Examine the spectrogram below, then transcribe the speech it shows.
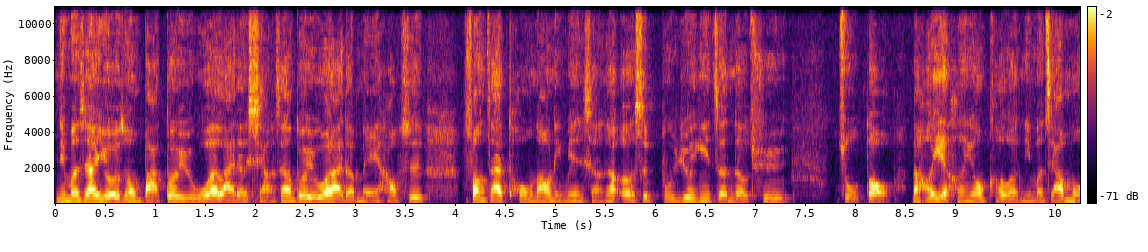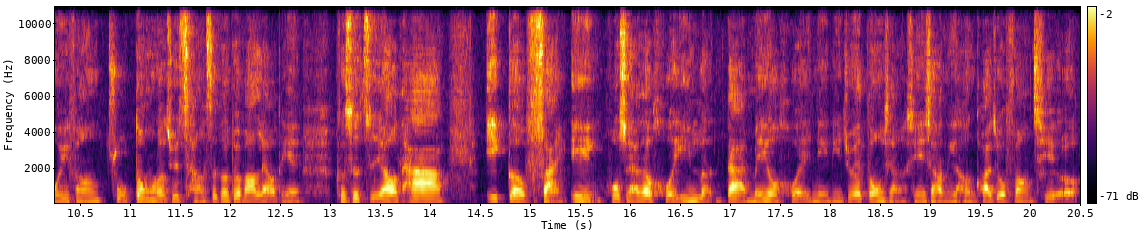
你们现在有一种把对于未来的想象，对于未来的美好是放在头脑里面想象，而是不愿意真的去主动。然后也很有可能，你们只要某一方主动了去尝试跟对方聊天，可是只要他一个反应或是他的回应冷淡，没有回你，你就会东想西想，你很快就放弃了。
